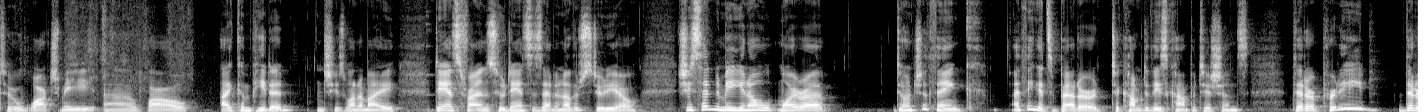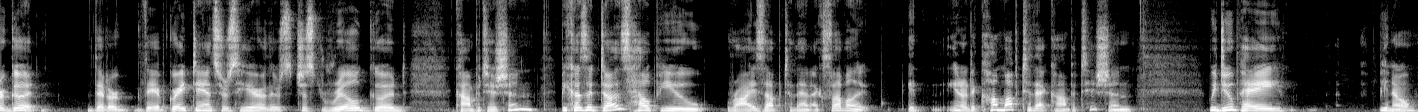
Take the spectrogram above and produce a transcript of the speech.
to watch me uh, while I competed, and she's one of my dance friends who dances at another studio. She said to me, "You know, Moira, don't you think? I think it's better to come to these competitions that are pretty that are good, that are they have great dancers here. There's just real good competition because it does help you rise up to that next level. And it, it you know to come up to that competition." We do pay you know,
